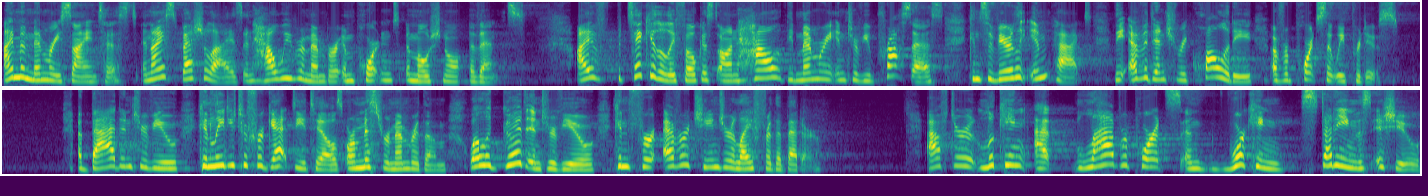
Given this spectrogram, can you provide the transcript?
I'm a memory scientist, and I specialize in how we remember important emotional events. I've particularly focused on how the memory interview process can severely impact the evidentiary quality of reports that we produce. A bad interview can lead you to forget details or misremember them, while a good interview can forever change your life for the better. After looking at lab reports and working, studying this issue,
